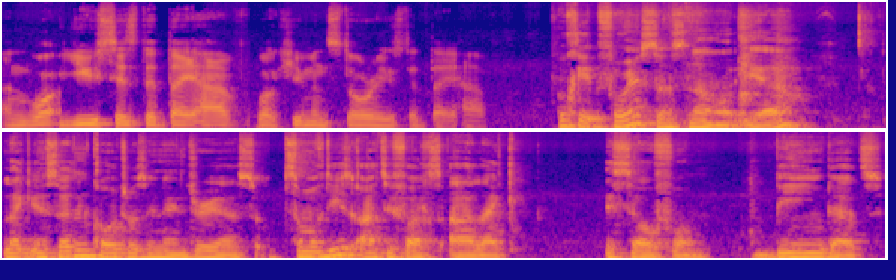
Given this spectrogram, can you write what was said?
and what uses did they have? What human stories did they have? Okay, for instance, now, yeah, like in certain cultures in Nigeria, so some of these artifacts are like a cell phone, being that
